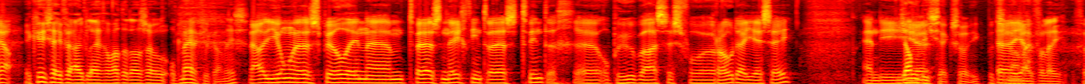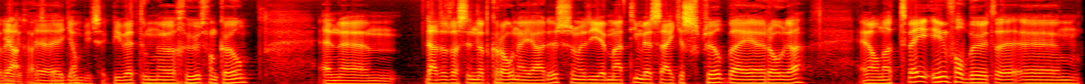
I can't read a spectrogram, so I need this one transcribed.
Ja. Ik kun je eens even uitleggen wat er dan zo opmerkelijk aan is? Nou, die jongen speelde in um, 2019, 2020 uh, op huurbasis voor Roda JC. En die, Jan Bisek, sorry. Ik moet zijn naam ja. even volledig ja, uitspreken. Jan Bisek. Die werd toen gehuurd van Köln. En um, nou, dat was in dat coronajaar dus. Die heeft maar tien wedstrijdjes gespeeld bij Roda. En dan na twee invalbeurten um,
